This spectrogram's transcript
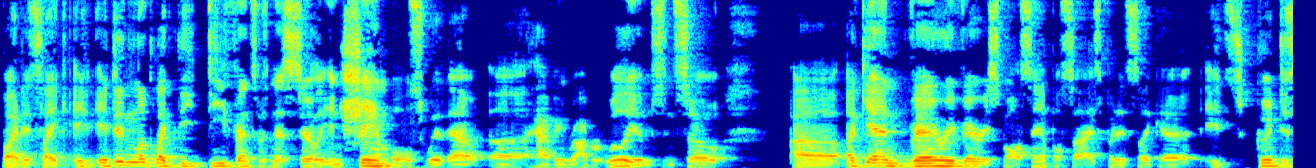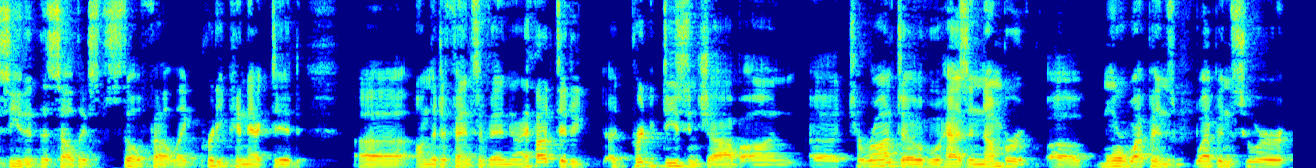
but it's like it, it, didn't look like the defense was necessarily in shambles without uh, having Robert Williams, and so uh, again, very very small sample size, but it's like a it's good to see that the Celtics still felt like pretty connected uh, on the defensive end, and I thought did a, a pretty decent job on uh, Toronto, who has a number of more weapons weapons who are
